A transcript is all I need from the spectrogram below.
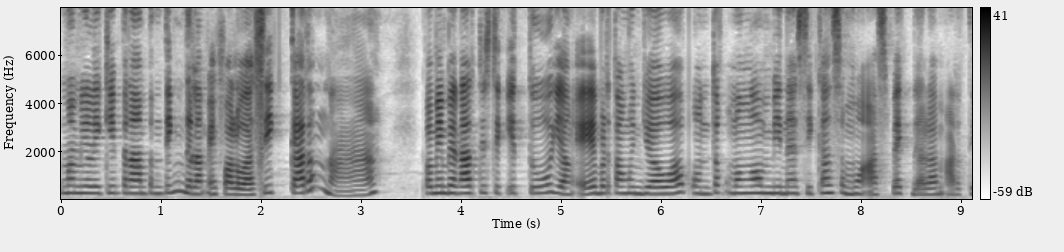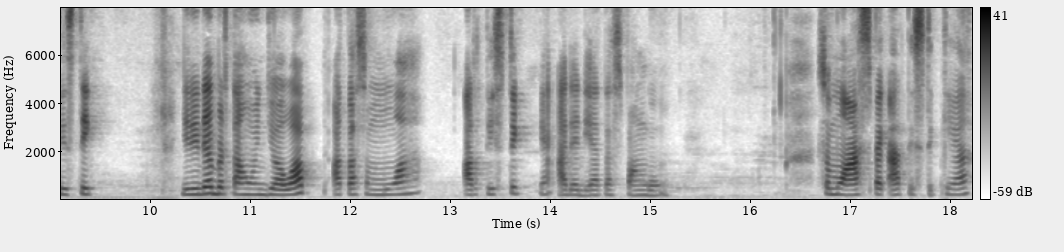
memiliki peran penting dalam evaluasi karena pemimpin artistik itu yang E bertanggung jawab untuk mengombinasikan semua aspek dalam artistik. Jadi dia bertanggung jawab atas semua artistik yang ada di atas panggung semua aspek artistik ya.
